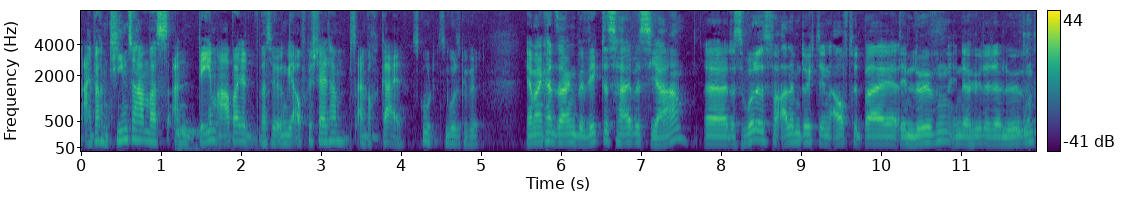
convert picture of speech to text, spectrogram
einfach ein Team zu haben, was an dem arbeitet, was wir irgendwie aufgestellt haben, ist einfach geil. Ist gut, ist ein gutes Gefühl. Ja, man kann sagen, bewegtes halbes Jahr. Äh, Das wurde es vor allem durch den Auftritt bei den Löwen in der Höhle der Löwen.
